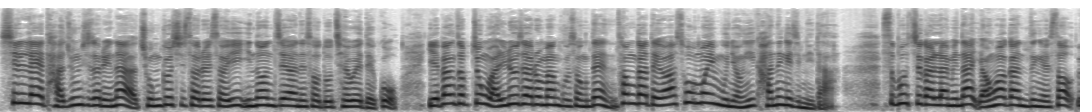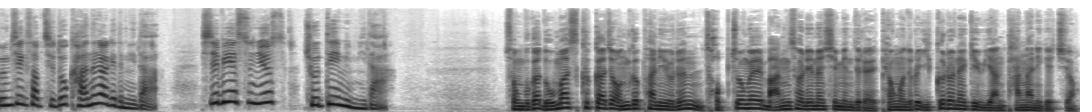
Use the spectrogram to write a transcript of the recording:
실내 다중시설이나 종교시설에서의 인원 제한에서도 제외되고 예방접종 완료자로만 구성된 성가대와 소모임 운영이 가능해집니다. 스포츠 관람이나 영화관 등에서 음식 섭취도 가능하게 됩니다. CBS 뉴스 조태임입니다. 정부가 노마스크까지 언급한 이유는 접종을 망설이는 시민들을 병원으로 이끌어내기 위한 방안이겠죠.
